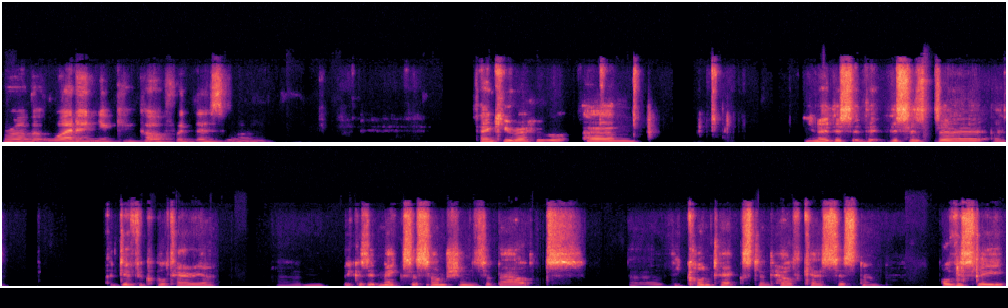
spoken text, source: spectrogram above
Robert, why don't you kick off with this one? Thank you, Rahul. Um, you know, this this is a, a, a difficult area um, because it makes assumptions about uh, the context and healthcare system. Obviously,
